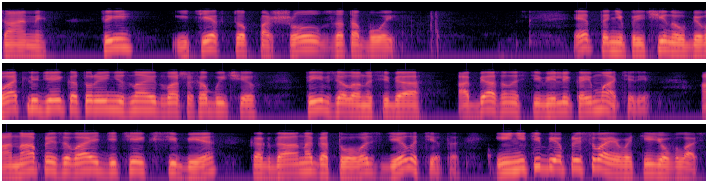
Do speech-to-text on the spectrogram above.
сами, ты и те, кто пошел за тобой. Это не причина убивать людей, которые не знают ваших обычаев. Ты взяла на себя обязанности Великой Матери. Она призывает детей к себе, когда она готова сделать это, и не тебе присваивать ее власть.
